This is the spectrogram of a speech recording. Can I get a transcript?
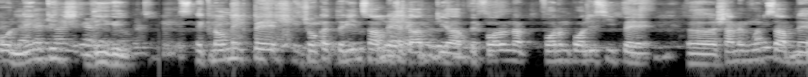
को लिंकेज दी गई। इकनॉमिक पे शौकत तरीन साहब ने खिताब किया, फिर फॉरन फॉरेन पॉलिसी पे महमूद साहब ने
